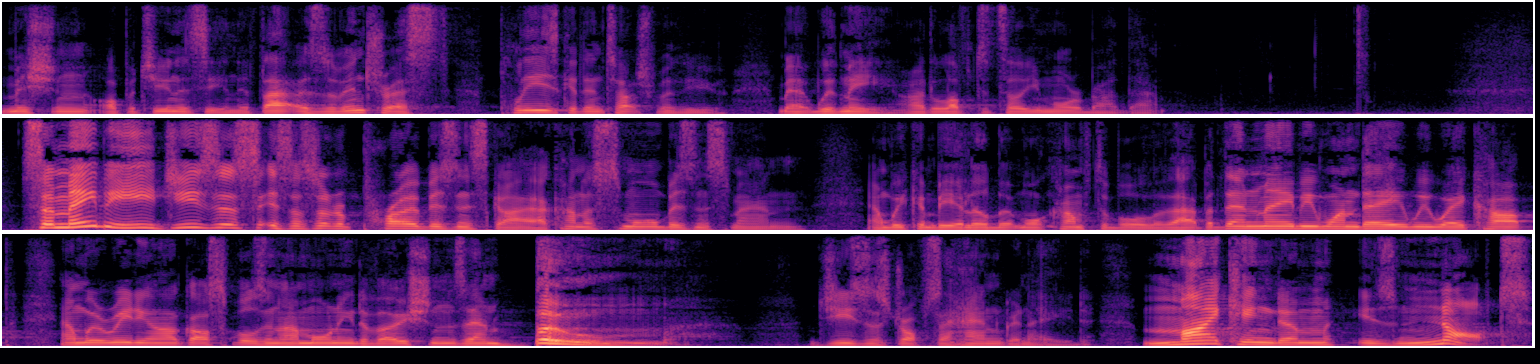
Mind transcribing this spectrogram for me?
mission opportunity, and if that is of interest, please get in touch with you uh, with me. I'd love to tell you more about that. So maybe Jesus is a sort of pro business guy, a kind of small businessman, and we can be a little bit more comfortable with that. But then maybe one day we wake up and we're reading our Gospels in our morning devotions, and boom, Jesus drops a hand grenade. My kingdom is not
